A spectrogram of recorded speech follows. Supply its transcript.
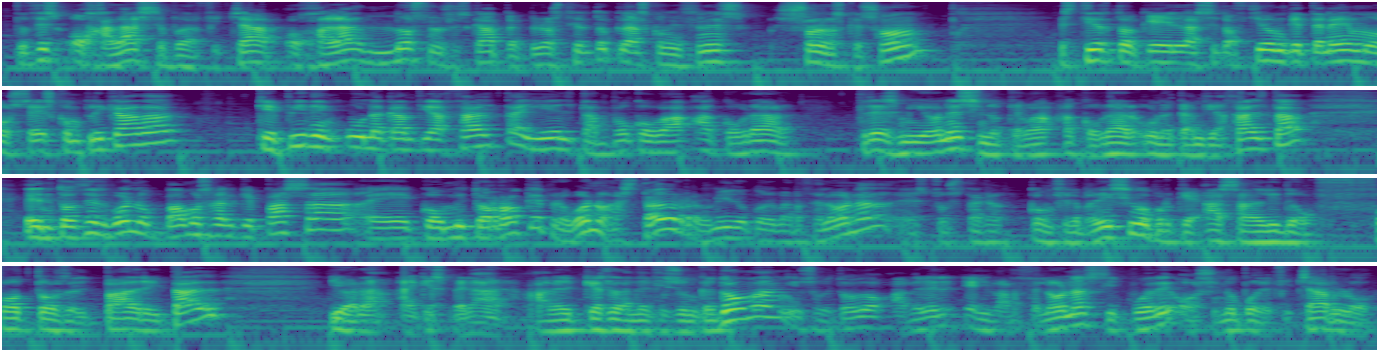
Entonces, ojalá se pueda fichar, ojalá no se nos escape, pero es cierto que las condiciones son las que son. Es cierto que la situación que tenemos es complicada, que piden una cantidad alta y él tampoco va a cobrar 3 millones, sino que va a cobrar una cantidad alta. Entonces, bueno, vamos a ver qué pasa eh, con Vitor Roque, pero bueno, ha estado reunido con el Barcelona, esto está confirmadísimo porque ha salido fotos del padre y tal, y ahora hay que esperar a ver qué es la decisión que toman y sobre todo a ver el Barcelona si puede o si no puede ficharlo.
